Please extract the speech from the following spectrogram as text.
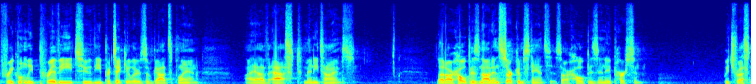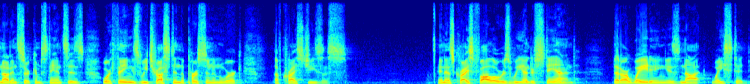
frequently privy to the particulars of God's plan. I have asked many times. But our hope is not in circumstances, our hope is in a person. We trust not in circumstances or things, we trust in the person and work of Christ Jesus. And as Christ followers, we understand that our waiting is not wasted.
